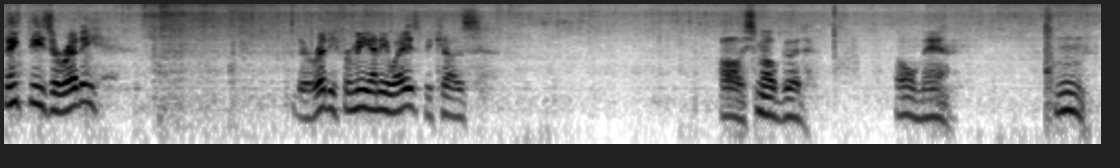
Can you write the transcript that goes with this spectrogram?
think these are ready. They're ready for me anyways because, oh, they smell good. Oh, man. Mmm.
